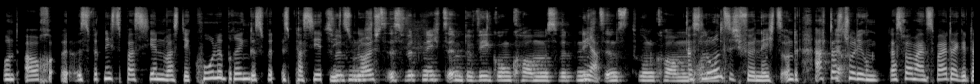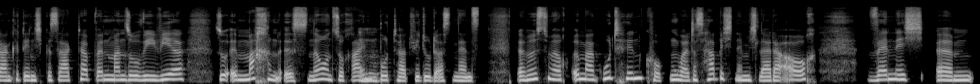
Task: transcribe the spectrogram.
und auch, äh, es wird nichts passieren, was dir Kohle bringt. Es wird, es passiert es nichts. Wird nichts es wird nichts in Bewegung kommen, es wird nichts ja. ins Tun kommen. Das lohnt sich für nichts. Und ach, das, ja. Entschuldigung, das war mein zweiter Gedanke, den ich gesagt habe. Wenn man so wie wir so im Machen ist, ne, und so mhm. reinbuttert, mhm. wie du das nennst, da müssen wir auch immer gut hingucken, weil das habe ich nämlich leider auch, wenn ich ähm,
